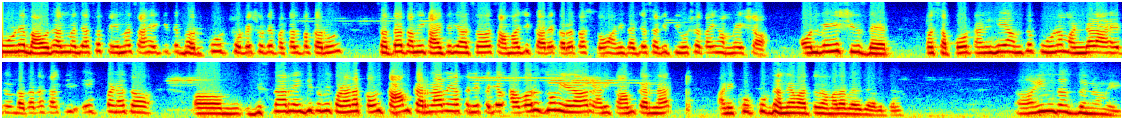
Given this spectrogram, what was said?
पूर्ण बावधानमध्ये असं फेमस आहे की ते भरपूर छोटे छोटे प्रकल्प करून सतत आम्ही काहीतरी असं सामाजिक कार्य करत असतो आणि त्याच्यासाठी पियुषताई हमेशा always she is there for support आणि हे आमचं पूर्ण मंडळ आहे. तुम्ही बघत असाल की एक पण असं दिसणार नाही की तुम्ही कोणाला कोण काम करणार नाही असं नाही. सगळे आवर्जून येणार आणि काम करणार. आणि खूप खूप धन्यवाद तुम्ही आम्हाला वेळ दिल्याबद्दल. इन दस दिनों में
